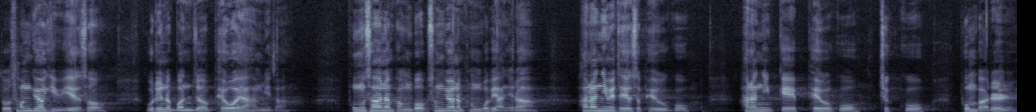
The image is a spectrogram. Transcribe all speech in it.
또 선교하기 위해서 우리는 먼저 배워야 합니다. 봉사하는 방법, 선교하는 방법이 아니라 하나님에 대해서 배우고 하나님께 배우고 듣고 본 바를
